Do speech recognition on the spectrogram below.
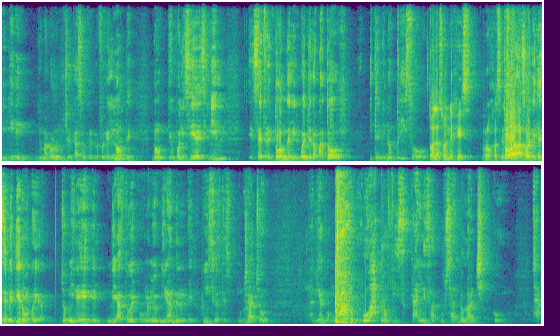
Y vienen, yo me acuerdo mucho del caso, creo que fue en el norte, ¿no? que un policía de civil eh, se enfrentó a un delincuente, lo mató y terminó preso. Todas las ONGs rojas en Todas las ONG se metieron. Oiga, yo miré, el- un día estuve con un amigo mirando el, el juicio de este muchacho. Había como cuatro fiscales acusándolo al chico. O sea,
